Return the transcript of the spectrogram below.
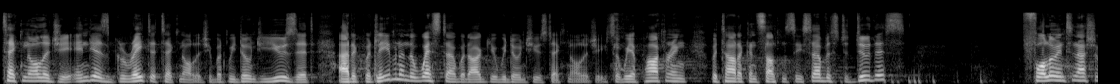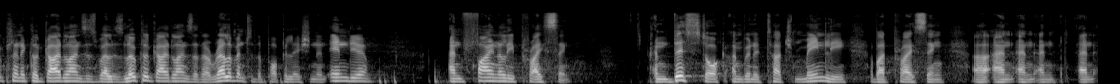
Technology. India is great at technology, but we don't use it adequately. Even in the West, I would argue, we don't use technology. So we are partnering with Tata Consultancy Service to do this, follow international clinical guidelines as well as local guidelines that are relevant to the population in India, and finally, pricing. And this talk, I'm going to touch mainly about pricing uh, and, and, and, and, uh,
